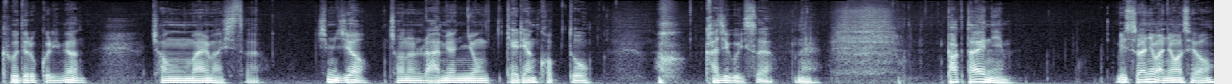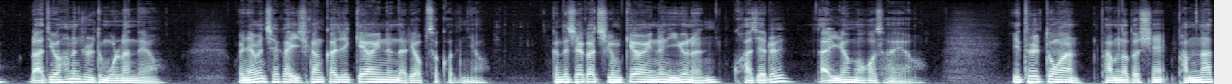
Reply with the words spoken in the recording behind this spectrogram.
그거대로 끓이면 정말 맛있어요. 심지어 저는 라면용 계량컵도 가지고 있어요. 네. 박다혜님, 미스라님 안녕하세요. 라디오 하는 줄도 몰랐네요. 왜냐면 제가 이 시간까지 깨어있는 날이 없었거든요. 근데 제가 지금 깨어있는 이유는 과제를 날려 먹어서예요. 이틀 동안 밤낮 없이, 밤낮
